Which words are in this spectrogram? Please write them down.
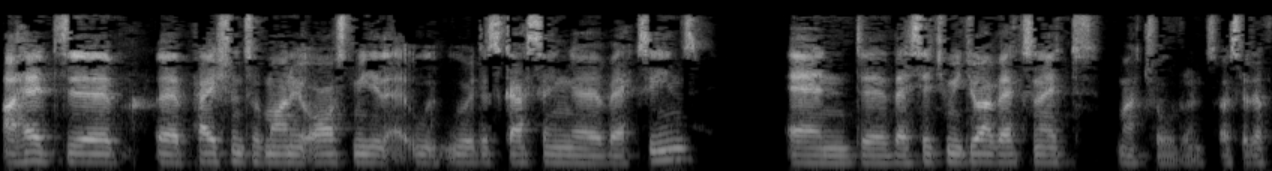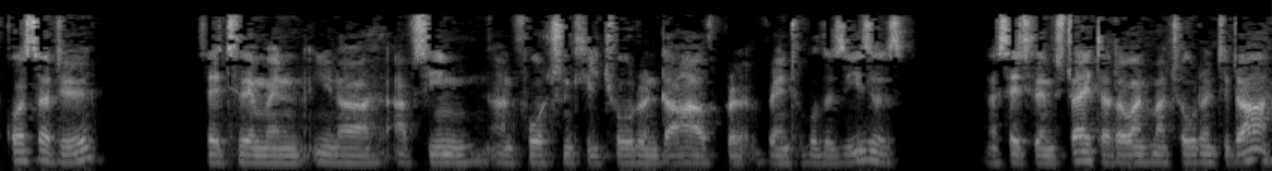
I had uh, patients of mine who asked me that we, we were discussing uh, vaccines and uh, they said to me, do I vaccinate my children? So I said, of course I do. Said to them when, you know, I've seen unfortunately children die of preventable diseases. And I said to them straight, I don't want my children to die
